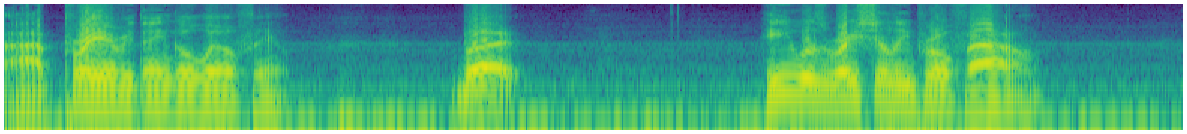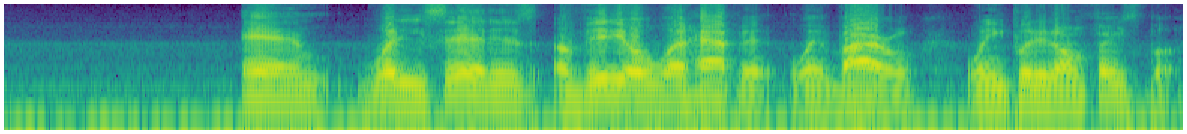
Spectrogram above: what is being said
I pray everything go well for him. But he was racially profiled. And what he said is a video of what happened went viral when he put it on Facebook.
